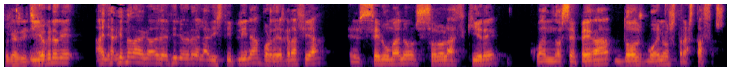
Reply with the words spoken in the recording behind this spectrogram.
lo que has dicho. Y yo creo que, añadiendo lo que acabas de decir, yo creo que la disciplina, por desgracia, el ser humano solo la adquiere cuando se pega dos buenos trastazos.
